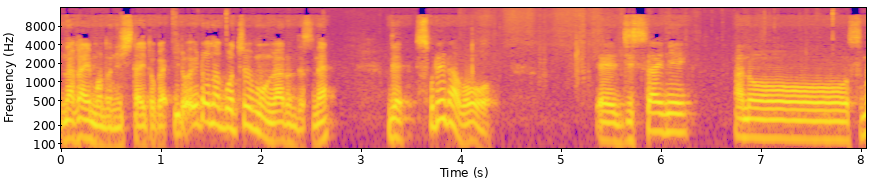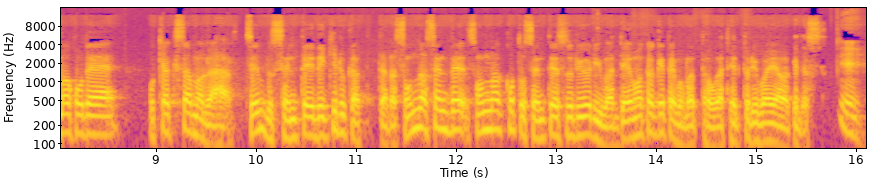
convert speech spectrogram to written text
長いものにしたいとか、いろいろなご注文があるんですね。で、それらを、えー、実際に、あのー、スマホでお客様が全部選定できるかって言ったら、そんな選定、そんなこと選定するよりは電話かけてもらった方が手っ取り早いわけです。ええ、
